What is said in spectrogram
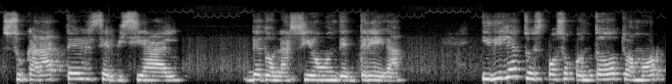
su carácter servicial, de donación, de entrega. Y dile a tu esposo con todo tu amor,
